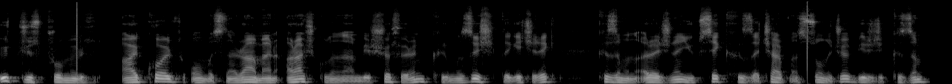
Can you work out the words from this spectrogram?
300 promil alkol olmasına rağmen araç kullanan bir şoförün kırmızı ışıkta geçerek kızımın aracına yüksek hızla çarpması sonucu biricik kızım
